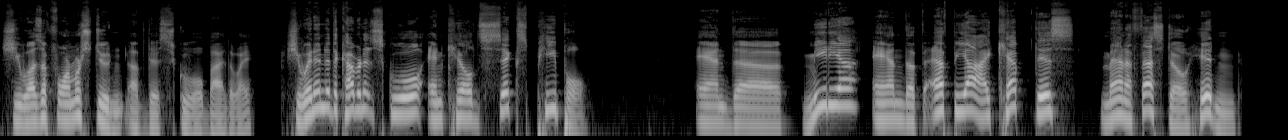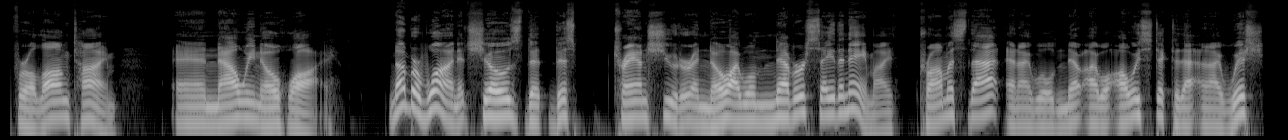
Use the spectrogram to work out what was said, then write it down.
She was a former student of this school, by the way. She went into the Covenant School and killed six people. And the media and the FBI kept this manifesto hidden for a long time. And now we know why. Number one, it shows that this trans shooter, and no, I will never say the name. I promise that, and I will never I will always stick to that. And I wish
